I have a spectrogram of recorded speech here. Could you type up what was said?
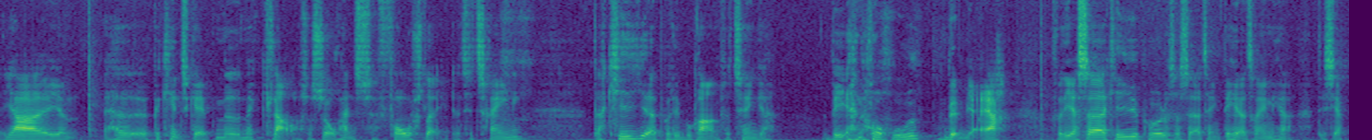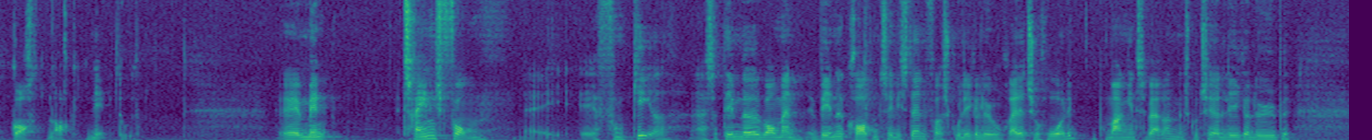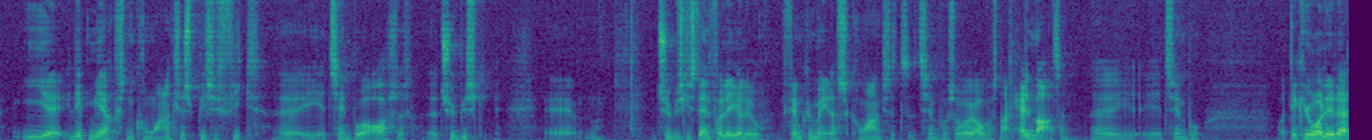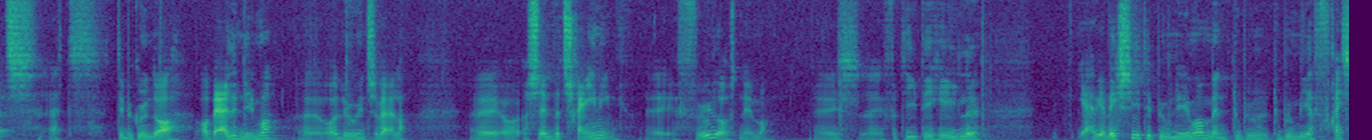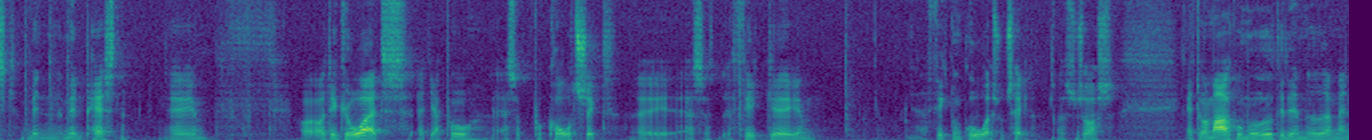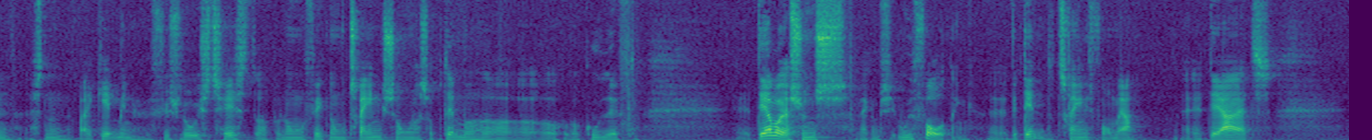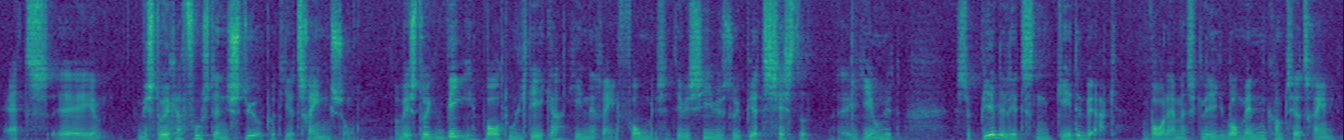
jeg øh, havde bekendtskab med, med Claus og så hans forslag til træning. Der kiggede jeg på det program, så tænkte jeg, ved han overhovedet, hvem jeg er? Fordi jeg sad og kiggede på det, så sad jeg og tænkte, det her træning her, det ser godt nok nemt ud. Øh, men træningsformen øh, fungerede. Altså det med, hvor man vendede kroppen til, i stedet for at skulle ligge og løbe relativt hurtigt på mange intervaller, man skulle til at ligge og løbe i uh, lidt mere sådan konkurrencespecifikt uh, tempo, og også uh, typisk, uh, typisk i stedet for at ligge og løbe 5 km konkurrencetempo, så var jeg oppe og snakke halvmarathon uh, tempo. Og det gjorde lidt, at, at det begyndte at, at være lidt nemmere uh, at løbe intervaller øh, og selve træningen øh, føles også nemmere, øh, øh, fordi det hele, ja, jeg vil ikke sige, at det blev nemmere, men du blev, du blev mere frisk, men, men passende. Øh, og, og det gjorde, at, at jeg på, altså på kort sigt øh, altså fik, øh, fik nogle gode resultater. Og jeg synes også, at det var en meget god måde, det der med, at man sådan var igennem en fysiologisk test, og på nogle, fik nogle træningszoner, så på den måde at, at, at gå ud efter. Der, hvor jeg synes, hvad kan man sige, udfordring øh, ved den træningsform er, øh, det er, at, at øh, hvis du ikke har fuldstændig styr på de her træningszoner, og hvis du ikke ved, hvor du ligger henne rent formæssigt, det vil sige, hvis du ikke bliver testet øh, jævnligt, så bliver det lidt sådan gætteværk, hvor det er, man skal ligge, hvor manden kommer til at træne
